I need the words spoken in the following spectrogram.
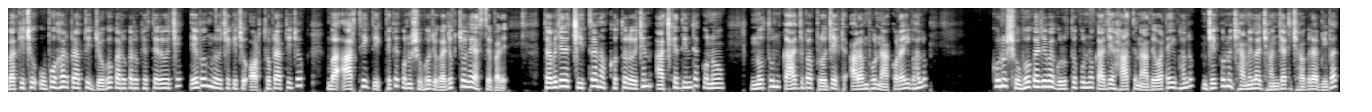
বা কিছু উপহার প্রাপ্তির যোগও কারও কারও ক্ষেত্রে রয়েছে এবং রয়েছে কিছু অর্থপ্রাপ্তি যোগ বা আর্থিক দিক থেকে কোনো শুভ যোগাযোগ চলে আসতে পারে। তবে যারা চিত্রা নক্ষত্র রয়েছেন, আজকের দিনটা কোনো নতুন কাজ বা প্রজেক্ট আরম্ভ না করাই ভালো। কোনো শুভ কাজে বা গুরুত্বপূর্ণ কাজে হাত না দেওয়াটাই ভালো। যে কোনো ঝামেলা, ঝঞ্ঝাট, ঝগড়া, বিবাদ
